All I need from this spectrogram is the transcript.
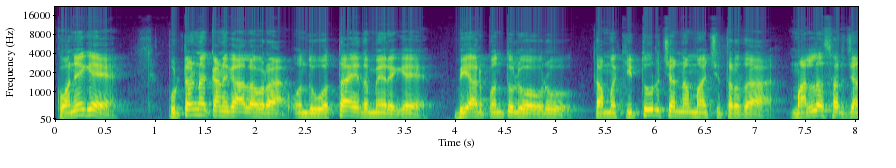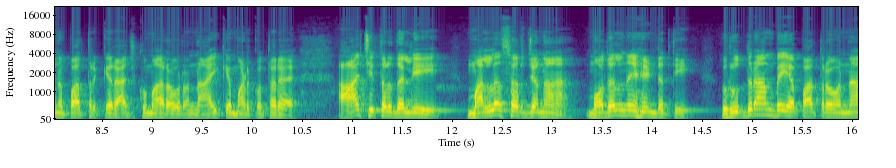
ಕೊನೆಗೆ ಪುಟ್ಟಣ್ಣ ಕಣಗಾಲ್ ಅವರ ಒಂದು ಒತ್ತಾಯದ ಮೇರೆಗೆ ಬಿ ಆರ್ ಪಂತುಲು ಅವರು ತಮ್ಮ ಕಿತ್ತೂರು ಚೆನ್ನಮ್ಮ ಚಿತ್ರದ ಮಲ್ಲಸರ್ಜನ ಪಾತ್ರಕ್ಕೆ ರಾಜ್ಕುಮಾರ್ ಅವರನ್ನು ಆಯ್ಕೆ ಮಾಡ್ಕೋತಾರೆ. ಆ ಚಿತ್ರದಲ್ಲಿ ಮಲ್ಲಸರ್ಜನ ಮೊದಲನೇ ಹೆಂಡತಿ ರುದ್ರಾಂಬೆಯ ಪಾತ್ರವನ್ನು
